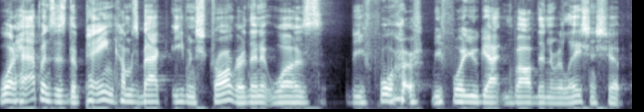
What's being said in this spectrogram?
What happens is the pain comes back even stronger than it was before before you got involved in the relationship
